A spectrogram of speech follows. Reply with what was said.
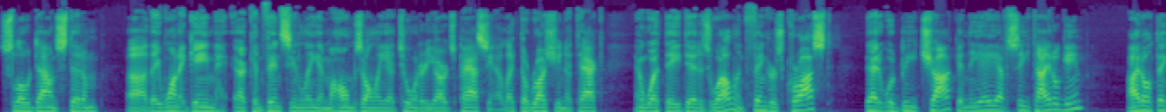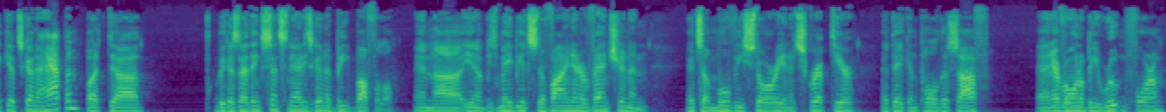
slowed down Stidham. Uh, they won a game uh, convincingly, and Mahomes only had 200 yards passing. I like the rushing attack and what they did as well. And fingers crossed that it would be chalk in the AFC title game. I don't think it's going to happen, but uh, because I think Cincinnati's going to beat Buffalo, and uh, you know maybe it's divine intervention and it's a movie story and a script here that they can pull this off, and everyone will be rooting for them.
